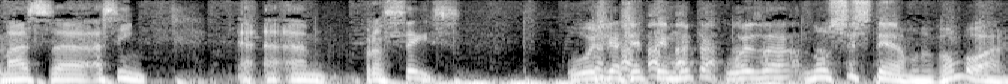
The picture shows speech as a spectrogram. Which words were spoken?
Mas, uh, assim. Uh, uh, Francês. Hoje a gente tem muita coisa no sistema. Vamos embora.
